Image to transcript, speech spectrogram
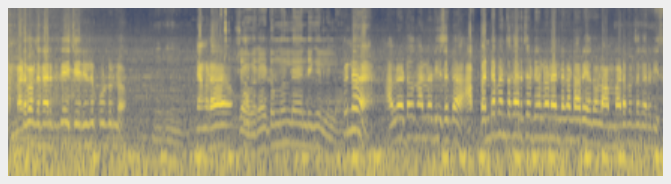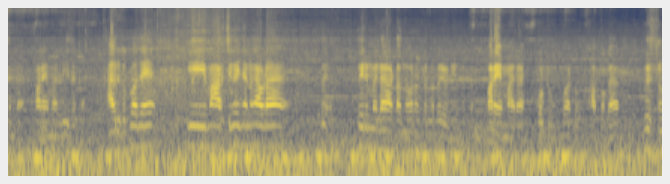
അമ്മയുടെ ബന്ധക്കാർക്ക് കേച്ചേരിയിൽ കൊണ്ടല്ലോ ഉം, ഉം. ഞങ്ങളുടെ പക്ഷെ അവരായിട്ടൊന്നും ലാൻഡിങ് ഇല്ലല്ലോ. പിന്നെ അവരായിട്ട് നല്ല ഡീസന്റാ അപ്പന്റെ ബന്ധക്കാർ ചെടികളാണ് എന്നെ കണ്ടാൽ അറിയാതുള്ളൂ അമ്മയുടെ ബന്ധക്കാർ ഡീസന്റാ പറയുമ്പോൾ ഡീസന്റാ അവർക്കിപ്പോൾ അതേ ഈ മാർച്ച് കഴിഞ്ഞാൽ അവിടെ പെരുമല ആട്ടം എന്ന് പറഞ്ഞിട്ടുള്ള പരിപാടി ഉണ്ട് പറയന്മാരെ കൊട്ടും പാട്ടും. അപ്പൊക്കെ വിഷ്ണു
